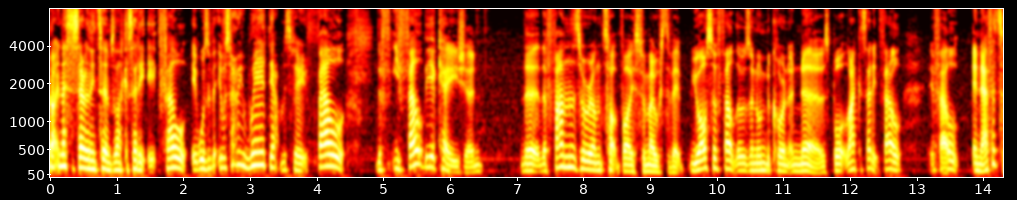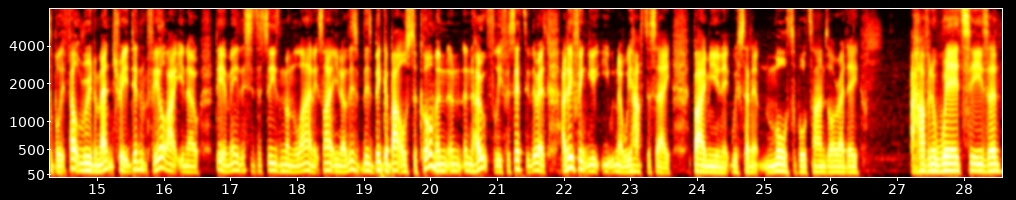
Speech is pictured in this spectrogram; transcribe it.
Not necessarily in terms of, like I said, it, it felt it was it was very weird. The atmosphere. It felt you felt the occasion the the fans were on top voice for most of it. You also felt there was an undercurrent of nerves, but like I said, it felt it felt inevitable. It felt rudimentary. It didn't feel like you know, dear me, this is the season on the line. It's like you know, there's there's bigger battles to come, and and, and hopefully for City there is. I do think you you know we have to say Bayern Munich. We've said it multiple times already having a weird season.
